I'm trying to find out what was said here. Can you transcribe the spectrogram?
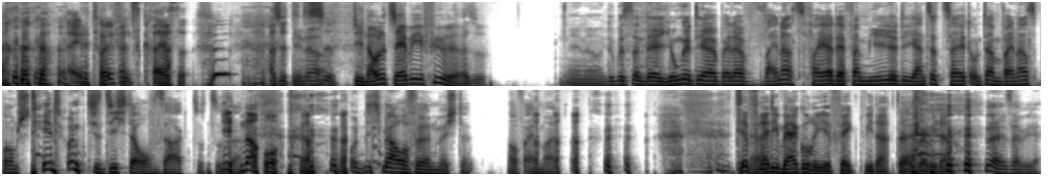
Ein Teufelskreis. Also das Genau. ist äh, genau dasselbe Gefühl. Also Genau. Du bist dann der Junge, der bei der Weihnachtsfeier der Familie die ganze Zeit unterm Weihnachtsbaum steht und die Dichter aufsagt, sozusagen. genau. Ja. Und nicht mehr aufhören möchte. Auf einmal. Der Freddie Mercury-Effekt wieder. Da ist er wieder. da ist er wieder.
